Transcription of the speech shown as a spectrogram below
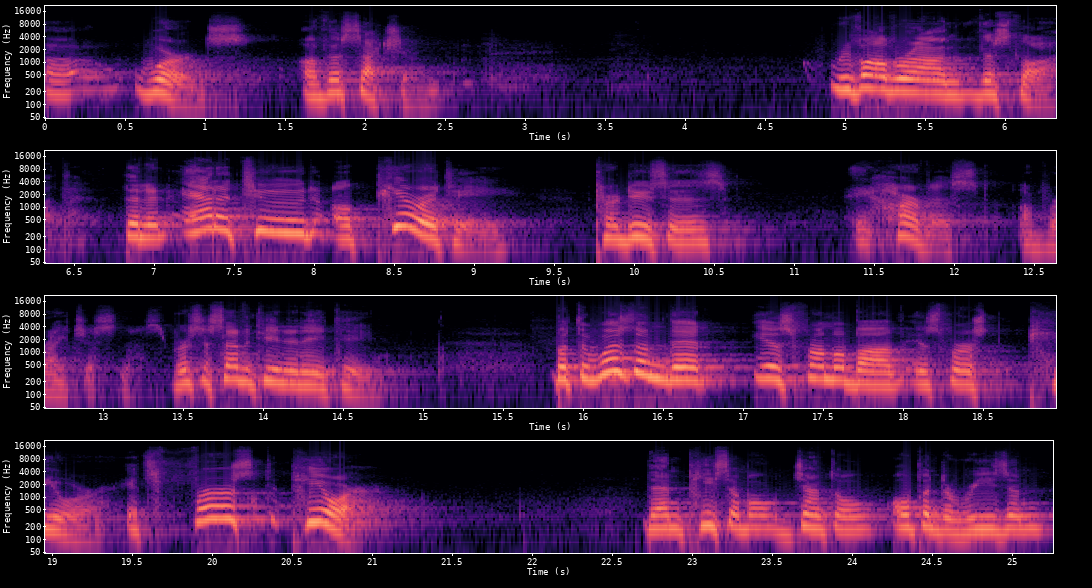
uh, words of this section revolve around this thought that an attitude of purity produces a harvest of righteousness. Verses 17 and 18. But the wisdom that is from above is first pure. It's first pure, then peaceable, gentle, open to reason,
